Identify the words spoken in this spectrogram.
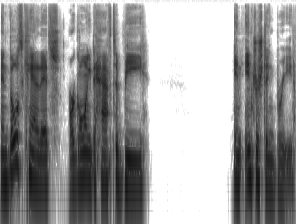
and those candidates are going to have to be an interesting breed.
